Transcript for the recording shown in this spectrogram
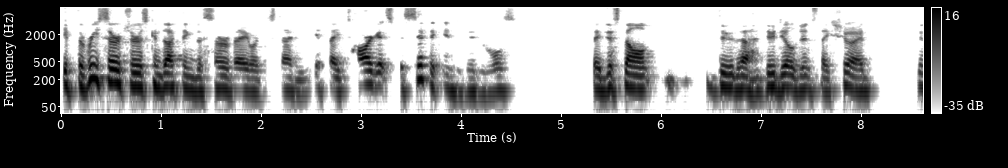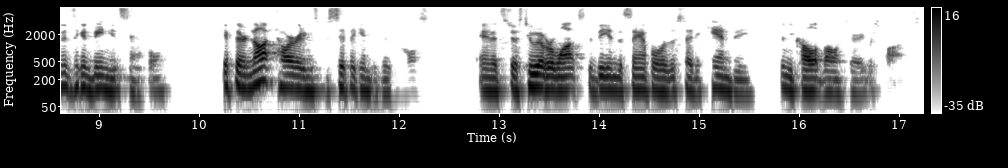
if the researcher is conducting the survey or the study, if they target specific individuals, they just don't do the due diligence they should, then it's a convenience sample. If they're not targeting specific individuals, and it's just whoever wants to be in the sample or the study can be, then you call it voluntary response.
